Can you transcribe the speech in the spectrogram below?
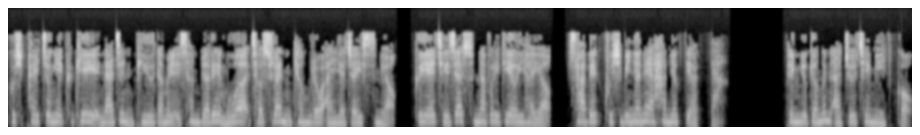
98종의 극히 낮은 비유담을 선별해 모아 저술한 경으로 알려져 있으며 그의 제자 수나브리디에 의하여 492년에 한역되었다. 백류경은 아주 재미있고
